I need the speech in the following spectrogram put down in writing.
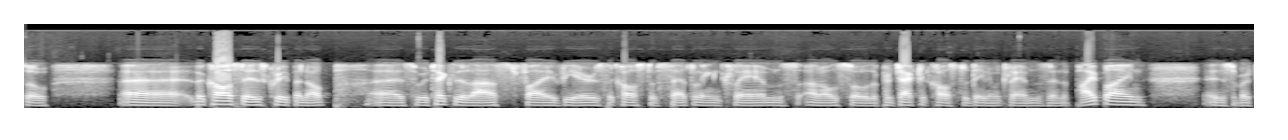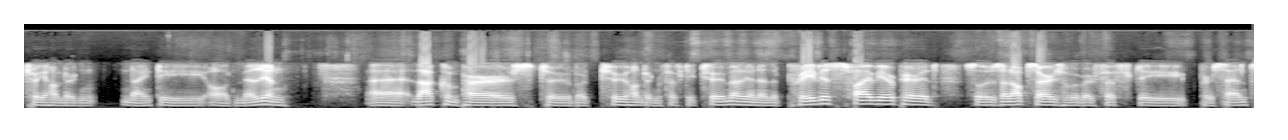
So the cost is creeping up. Uh, so we take the last five years, the cost of settling claims and also the projected cost of dealing with claims in the pipeline is about 390 odd million. Uh, that compares to about 252 million in the previous five-year period. So there's an upsurge of about 50 percent,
